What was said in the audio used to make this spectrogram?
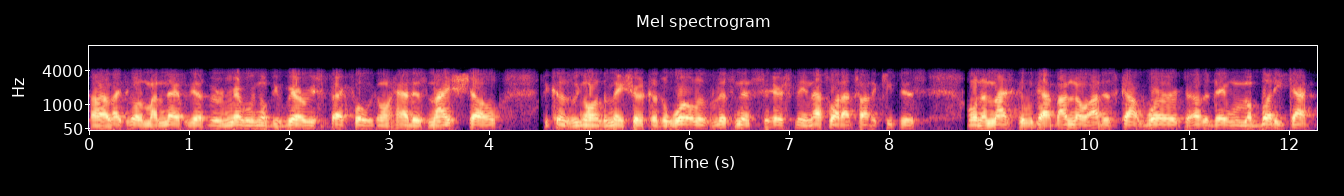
Uh, I'd like to go to my next guest, but remember, we're going to be very respectful. We're going to have this nice show because we're going to make sure because the world is listening seriously, and that's why I try to keep this on a nice. Cause we got. I know I just got word the other day when my buddy got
